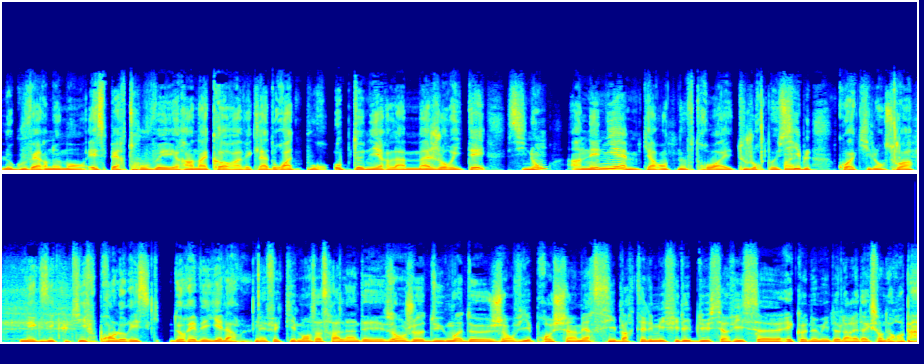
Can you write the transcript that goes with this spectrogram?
Le gouvernement espère trouver un accord avec la droite pour obtenir la majorité. Sinon, un énième 49-3 est toujours possible. Quoi qu'il en soit, l'exécutif prend le risque de réveiller la rue. Effectivement, ça sera l'un des enjeux du mois de janvier prochain. Merci Barthélémy Philippe du service euh, économie de la rédaction d'Europe 1.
